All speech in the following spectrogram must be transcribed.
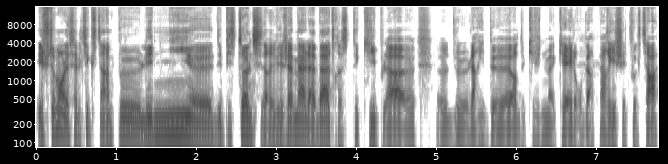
et justement les Celtics, c'était un peu l'ennemi, heu, des Pistons, ils arrivaient jamais à la battre cette équipe-là, heu, de Larry Bird, de Kevin McHale, Robert Parish et tout et cetera.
